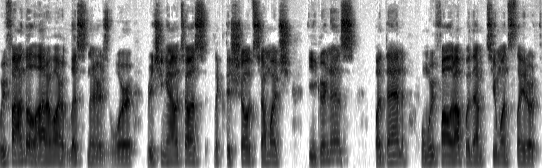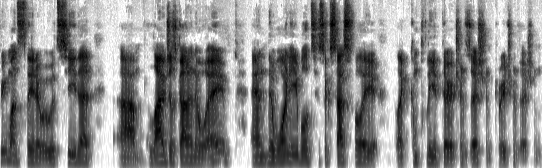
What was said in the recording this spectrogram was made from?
we found a lot of our listeners were reaching out to us. Like they showed so much eagerness, but then when we followed up with them two months later or three months later, we would see that um, life just got in the way, and they weren't able to successfully like complete their transition, career transition.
